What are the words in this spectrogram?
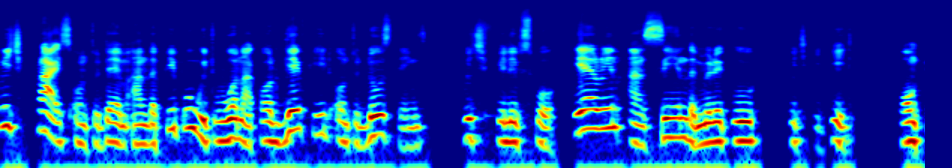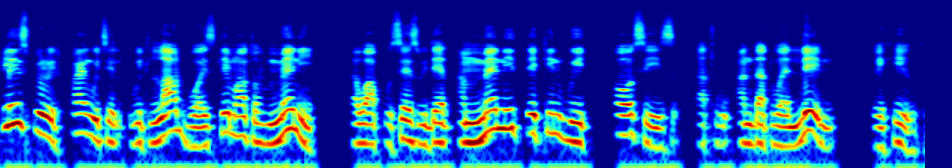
preached Christ unto them, and the people with one accord gave heed unto those things which Philip spoke, hearing and seeing the miracle which he did. Unclean spirit crying with, a, with loud voice came out of many that were possessed with death, and many taken with palsies that, and that were lame were healed.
